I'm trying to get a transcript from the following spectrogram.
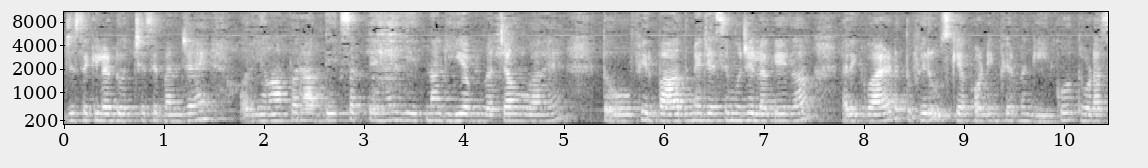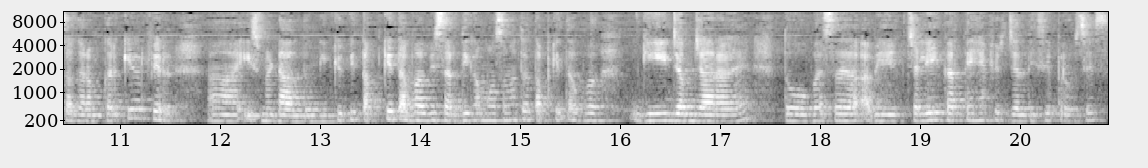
जिससे कि लड्डू अच्छे से बन जाए। और यहाँ पर आप देख सकते हैं, ये इतना घी अभी बचा हुआ है। तो फिर बाद में जैसे मुझे लगेगा रिक्वायर्ड तो फिर उसके अकॉर्डिंग फिर मैं घी को थोड़ा सा गर्म करके और फिर इसमें डाल दूँगी। क्योंकि तब के तब अभी सर्दी का मौसम है तो तब के तब घी जम जा रहा है। तो बस अभी चलिए करते हैं, फिर जल्दी से प्रोसेस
